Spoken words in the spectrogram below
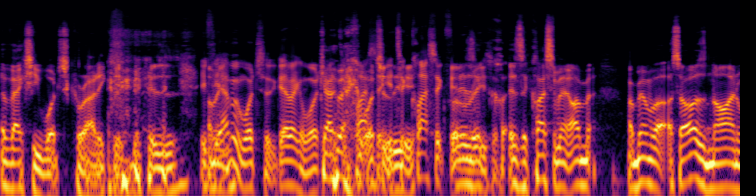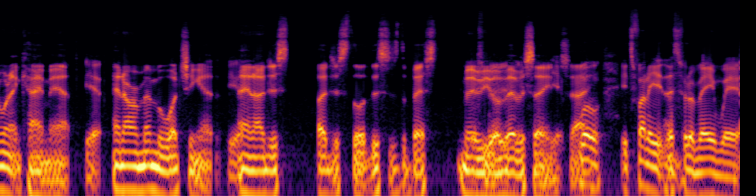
have actually watched Karate Kid because If I you mean, haven't watched it, go back and watch Go it. It's back a and watch classic. it. It's a classic for It a is reason. it's a classic. I, I remember. So I was nine when it came out. Yeah. and I remember watching it, Yeah. and I just I just thought this is the best movie I've ever seen. Yeah. So, Well, it's funny. That's what I mean. Where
